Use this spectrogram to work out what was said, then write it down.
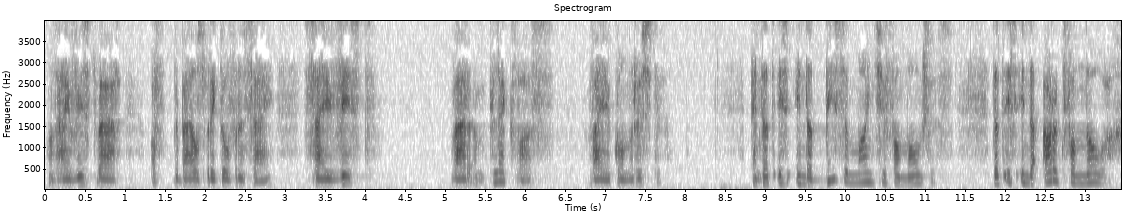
Want hij wist waar, of de Bijbel spreekt over een zij. Zij wist waar een plek was waar je kon rusten. En dat is in dat biezenmandje van Mozes. Dat is in de ark van Noach.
